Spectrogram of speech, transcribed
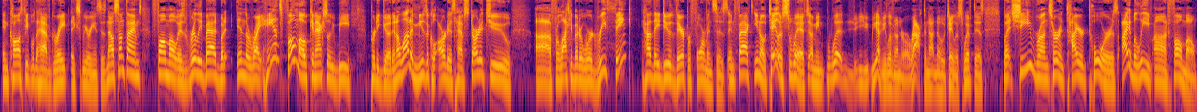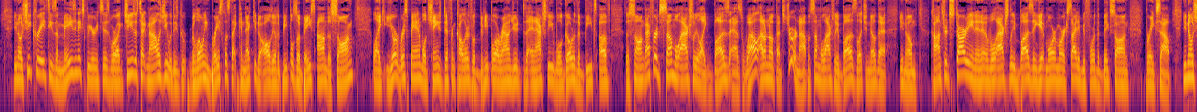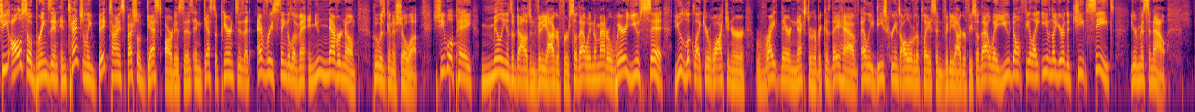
and cause people to have great experiences. Now, sometimes FOMO is really bad, but in the right hands, FOMO can actually be pretty good. And a lot of musical artists have started to, uh, for lack of a better word, rethink how they do their performances. In fact, you know, Taylor Swift, I mean, what you, you have to be living under a rock to not know who Taylor Swift is, but she runs her entire tours, I believe, on FOMO. You know, she creates these amazing experiences where like she uses technology with these glowing bracelets that connect you to all the other people. So based on the song, like your wristband will change different colors with the people around you and actually will go to the beats of the song. I've heard some will actually like buzz as well. I don't know if that's true or not, but some will actually buzz to let you know that, you know, concert's starting and it will actually buzz and get more and more excited before the big song breaks out. You know, she also brings in intentionally big time special guest artists and guest appearances at every single event, and you never know who is going to show up. She will pay millions of dollars in videographers so that way, no matter where you sit, you look like you're watching her right there next to her because they have LED screens all over the place and videography. So that way, you don't feel like, even though you're in the cheap seats, you're missing out.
